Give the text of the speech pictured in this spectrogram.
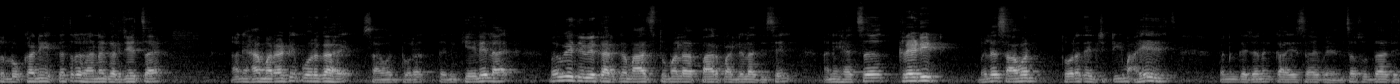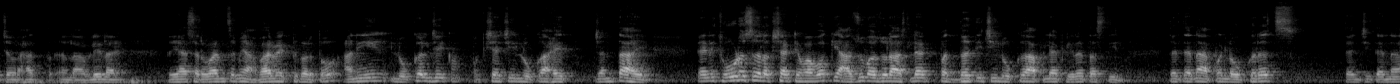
तर लोकांनी एकत्र राहणं गरजेचं आहे. आणि हा मराठी पोरगा आहे सावंतफोरात त्यांनी केलेला आहे. भव्य दिव्य कार्यक्रम आज तुम्हाला पार पाडलेला दिसेल. आणि ह्याचं क्रेडिट भले सावंत थोरात यांची टीम आहेच पण गजानन काळेसाहेब यांचासुद्धा त्याच्यावर हात लावलेला आहे. तर ह्या सर्वांचं मी आभार व्यक्त करतो. आणि लोकल जे पक्षाची लोकं आहेत जनता आहे त्यांनी थोडंसं लक्षात ठेवावं की आजूबाजूला असल्या पद्धतीची लोकं आपल्या फिरत असतील तर त्यांना आपण लवकरच त्यांची त्यांना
